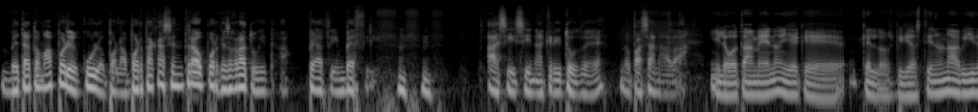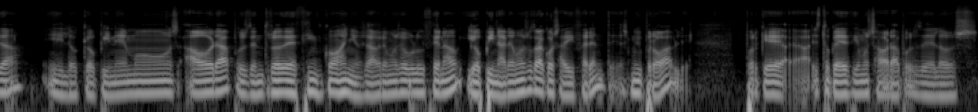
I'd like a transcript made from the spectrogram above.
vete a tomar por el culo, por la puerta que has entrado porque es gratuita, pedazo imbécil. Así, sin acritud, ¿eh? No pasa nada. Y luego también, oye, que, que, los vídeos tienen una vida y lo que opinemos ahora, pues dentro de cinco años habremos evolucionado y opinaremos otra cosa diferente. Es muy probable. Porque esto que decimos ahora, pues de los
